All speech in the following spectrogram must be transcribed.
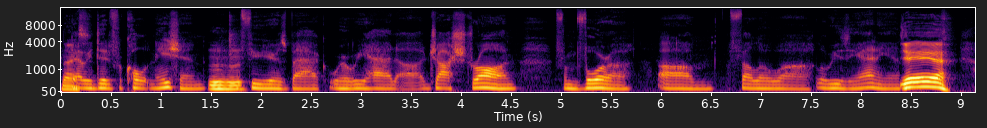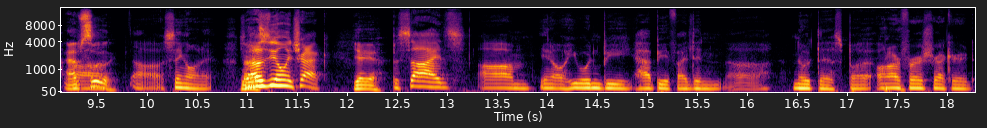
Nice. that we did for Cult Nation Mhm. a few years back, where we had uh, Josh Strawn from Vaura, um, fellow uh, Louisianian, Yeah, yeah, yeah. Absolutely. uh, uh, sing on it. So Nice. that was the only track. yeah, yeah. Besides, um, you know, he wouldn't be happy if I didn't uh, note this, but on our first record,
